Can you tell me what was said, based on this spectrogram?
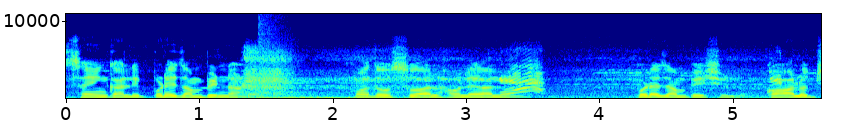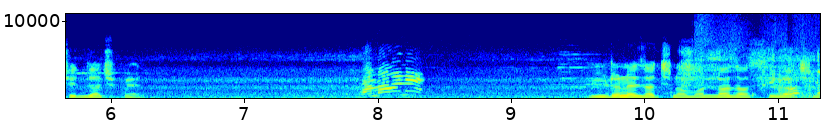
సాయంకాలం ఇప్పుడే చంపిండాడు. మా దోస్తు వాళ్ళు హౌలే వాళ్ళు ఇప్పుడే చంపేసిండు. కాల్ వచ్చింది చచ్చిపోయాడు. వీడియోనే చచ్చిన మళ్ళా చచ్చి చచ్చిన.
